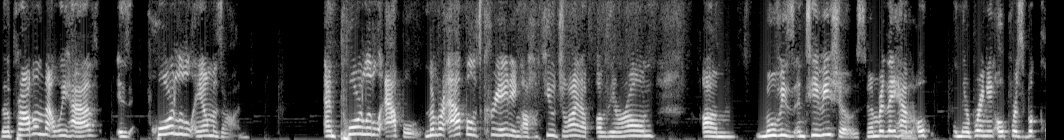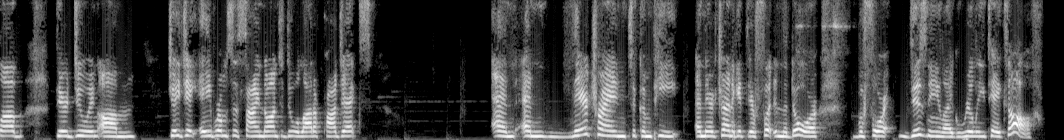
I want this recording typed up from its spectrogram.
The problem that we have is poor little Amazon and poor little Apple. Remember, Apple is creating a huge lineup of their own um, movies and TV shows. Remember, they have Yeah. Oprah and they're bringing Oprah's book club. They're doing um, J.J. Abrams has signed on to do a lot of projects, and and they're trying to compete and they're trying to get their foot in the door before Disney like really takes off.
